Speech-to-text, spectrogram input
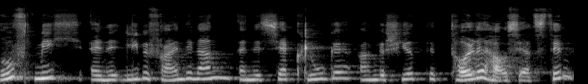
Ruft mich eine liebe Freundin an, eine sehr kluge, engagierte, tolle Hausärztin,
